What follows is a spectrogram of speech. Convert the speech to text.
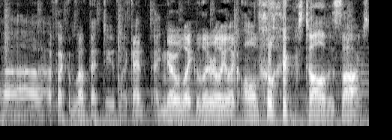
uh, I fucking love that dude. Like, I, I know, like, literally, like, all the lyrics to all of his songs.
